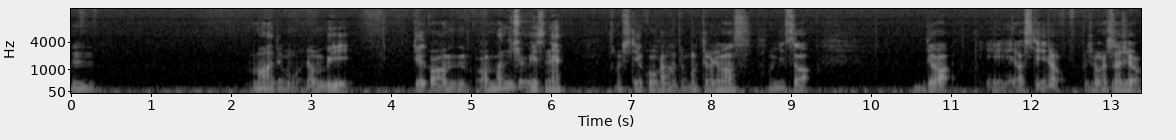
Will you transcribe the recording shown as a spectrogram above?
うん。まあでものんびりっていうかワンワンマンの準備ですね。していこうかなと思っております。本日は。では、えー、ラスティのお正月ラジオ。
